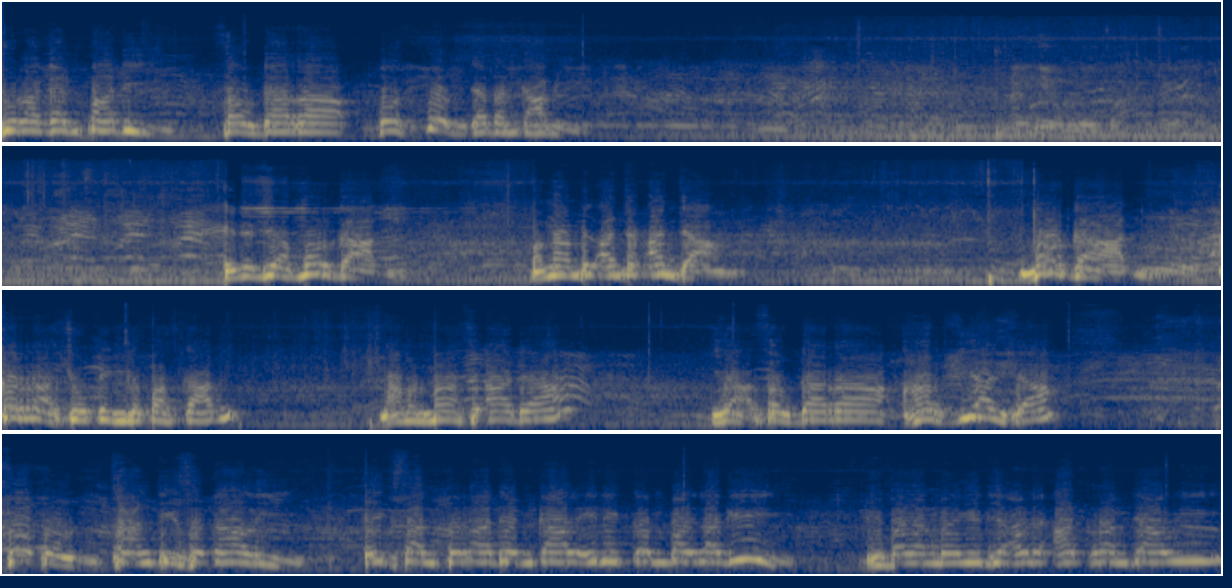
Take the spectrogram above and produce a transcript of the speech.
juragan padi saudara Bos Pun kami. Ini dia Morgan mengambil anjak-anjang. Morgan keras syuting lepaskan. Namun masih ada ya saudara Hardiansyah. Popon cantik sekali. Iksan Peraden kali ini kembali lagi. Dibayang-bayangi dia oleh Akram Jawi.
